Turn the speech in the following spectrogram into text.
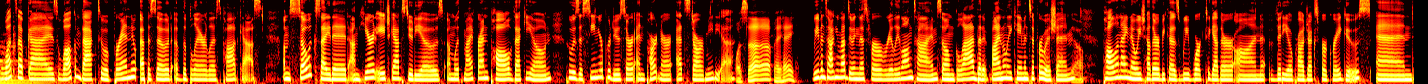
What's up, guys? Welcome back to a brand new episode of the Blair List Podcast. I'm so excited. I'm here at HGAB Studios. I'm with my friend Paul Vecchione, who is a senior producer and partner at Starr Media. What's up? Hey, hey. We've been talking about doing this for a really long time, so I'm glad that it finally came into fruition. Yeah. Paul and I know each other because we've worked together on video projects for Grey Goose, and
